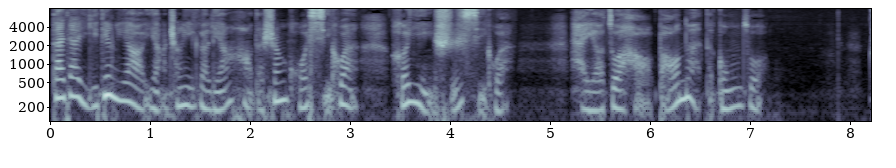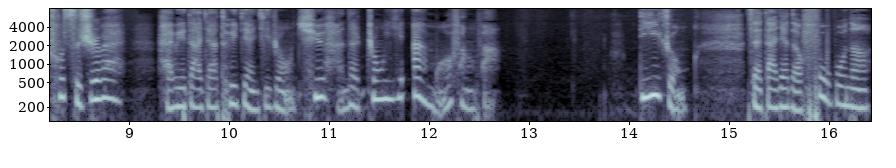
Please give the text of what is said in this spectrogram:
大家一定要养成一个良好的生活习惯和饮食习惯，还要做好保暖的工作。除此之外，还为大家推荐几种驱寒的中医按摩方法。第一种，在大家的腹部呢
